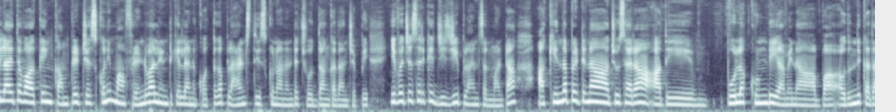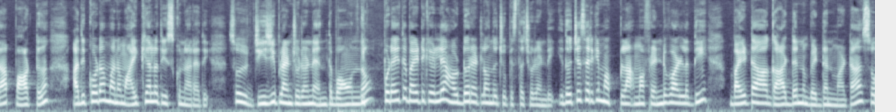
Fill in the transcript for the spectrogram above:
ఇలా అయితే వాకింగ్ కంప్లీట్ చేసుకొని మా ఫ్రెండ్ వాళ్ళ ఇంటికి వెళ్ళాను కొత్తగా ప్లాంట్స్ తీసుకున్నానంటే చూద్దాం కదా అని చెప్పి. ఇవి వచ్చేసరికి జిజీ ప్లాంట్స్ అనమాట ఆ కింద పెట్టిన చూసారా? అది పూల కుండి ఐ మీన్ అది ఉంది కదా పాట్. అది కూడా మనం ఐక్యాలో తీసుకున్నారు అది. సో జీజీ ప్లాంట్ చూడండి ఎంత బాగుందో. ఇప్పుడైతే బయటికి వెళ్ళి అవుట్డోర్ ఎట్లా ఉందో చూపిస్తా చూడండి. ఇది వచ్చేసరికి మా ప్లా మా ఫ్రెండ్ వాళ్ళది బయట గార్డెన్ బెడ్ అనమాట సో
